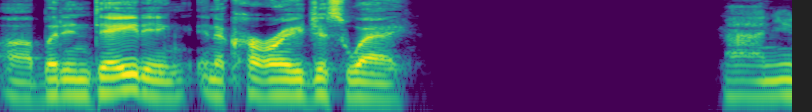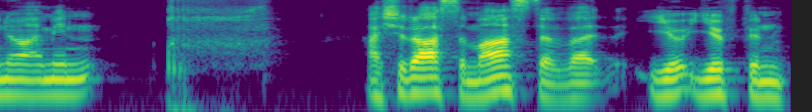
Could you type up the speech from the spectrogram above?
uh, but in dating in a courageous way? Man, you know, I mean, I should ask the master, but you you've been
